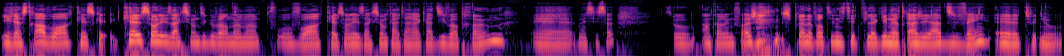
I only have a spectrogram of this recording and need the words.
il restera à voir que, quelles sont les actions du gouvernement pour voir quelles sont les actions qu'Altarakadi va prendre. Euh, mais c'est ça. encore une fois, je, prends l'opportunité de plugger notre AGA du 20. Euh, toutes, nos,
